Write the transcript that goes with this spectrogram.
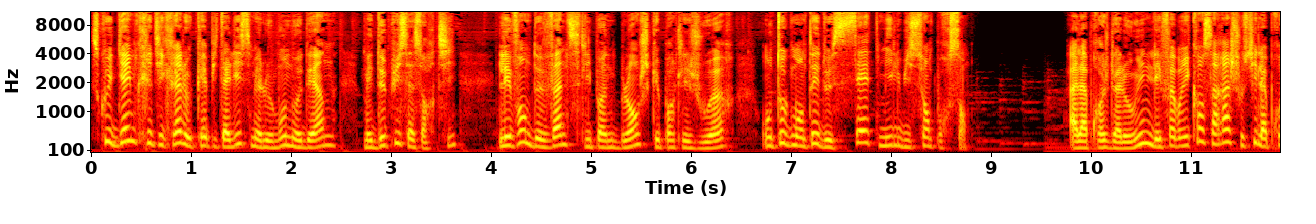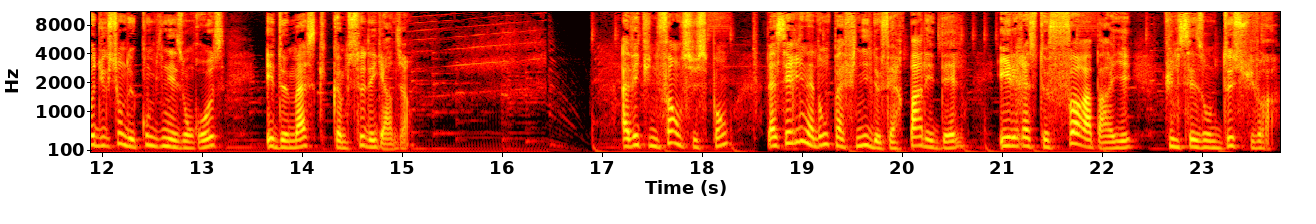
Squid Game critiquerait le capitalisme et le monde moderne, mais depuis sa sortie, les ventes de Vans slip-on blanches que portent les joueurs ont augmenté de 7800%. À l'approche d'Halloween, les fabricants s'arrachent aussi la production de combinaisons roses et de masques comme ceux des gardiens. Avec une fin en suspens, la série n'a donc pas fini de faire parler d'elle et il reste fort à parier qu'une saison 2 suivra.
